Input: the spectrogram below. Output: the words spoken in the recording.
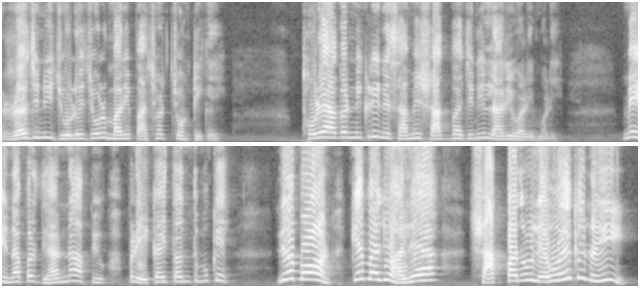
રજની જોડે જોડ મારી પાછળ ચોંટી ગઈ. થોડે આગળ નીકળીને સામે શાકભાજીની લારીવાળી મળી. મેં એના પર ધ્યાન ના આપ્યું, પણ એકાઈ તંત મૂકે, લ્યો બોન, કે બાજુ હાલ્યા? શાકપાદરું લેવું હે કે નહીં?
